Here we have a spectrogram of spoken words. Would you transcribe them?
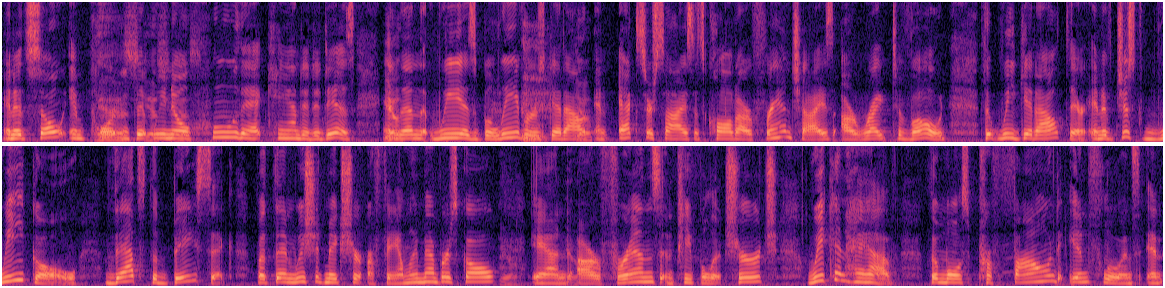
And it's so important Yes, that yes, we know yes. who that candidate is. And Yeah. then that we as believers get out Yeah. and exercise, it's called our franchise, our right to vote, that we get out there. And if just we go, that's the basic. But then we should make sure our family members go and our friends and people at church. We can have the most profound influence in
